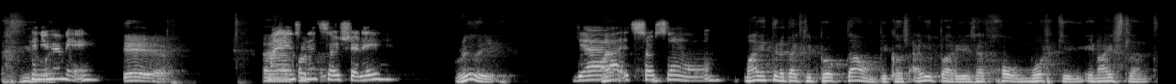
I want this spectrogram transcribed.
Can you hear me? Yeah, yeah. yeah. My Uh, internet's so shitty. really. Yeah, My- it's so slow. My internet actually broke down because everybody is at home working in Iceland,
